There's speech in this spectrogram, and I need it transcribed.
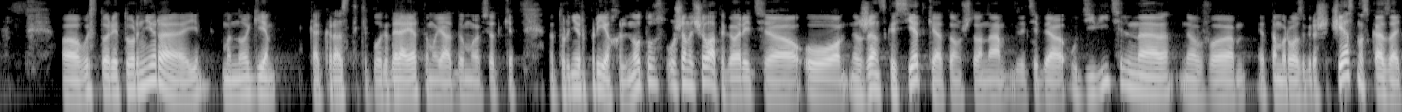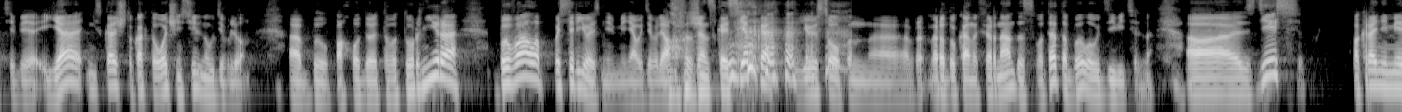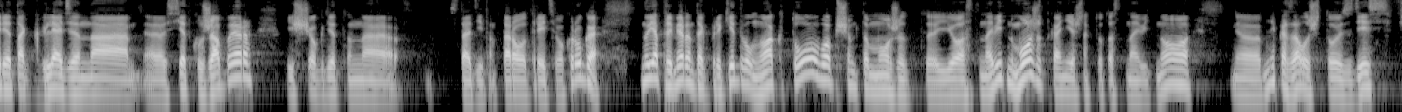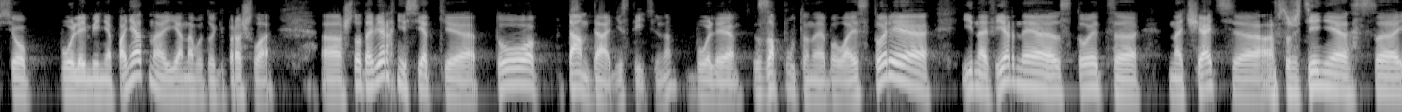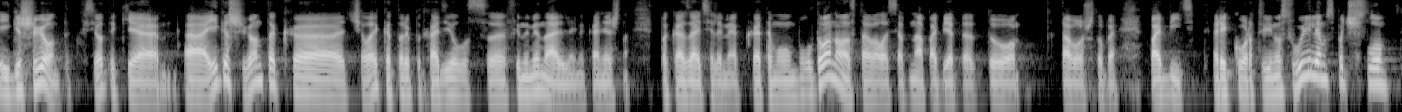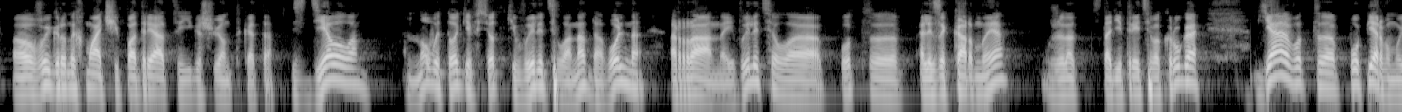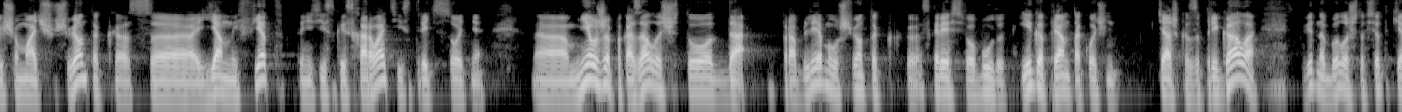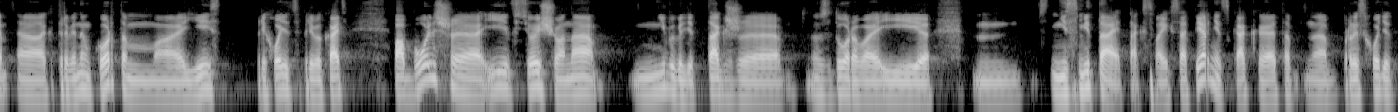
в истории турнира, и многие как раз-таки благодаря этому, я думаю, все-таки на турнир приехали. Но тут уже начала ты говорить э, о женской сетке, о том, что она для тебя удивительна в этом розыгрыше. Честно сказать тебе, я не сказать, что как-то очень сильно удивлен э, был по ходу этого турнира. Бывало посерьезнее меня удивляла женская сетка US Open Радукану Фернандес. Вот это было удивительно. А, здесь по крайней мере, так глядя на э, сетку Жабер, еще где-то на стадии там, второго-третьего круга, ну, я примерно так прикидывал, ну, а кто, в общем-то, может ее остановить? Ну, может, конечно, кто-то остановить, но э, мне казалось, что здесь все более-менее понятно, и она в итоге прошла. Э, что до верхней сетки, то там, да, действительно, более запутанная была история, и, наверное, стоит э, начать э, обсуждение с э, Иги Швенток. Все-таки э, Ига Швенток человек, который подходил с феноменальными, конечно, показателями к этому Умблдону. Оставалась одна победа до того, чтобы побить рекорд Винус Уильямс по числу выигранных матчей подряд. Ига Швенток это сделала, но в итоге все-таки вылетела она довольно рано. И вылетела от Ализе Карне уже на стадии третьего круга. Я вот э, по первому еще матчу Швенток э, с э, Янной Фет, теннисисткой из Хорватии, из третьей сотни, мне уже показалось, что да, проблемы у Швенток, скорее всего, будут. Ига прям так очень тяжко запрягала. Видно было, что все-таки к травяным кортам ей приходится привыкать побольше, и все еще она не выглядит так же здорово и не сметает так своих соперниц, как это происходит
